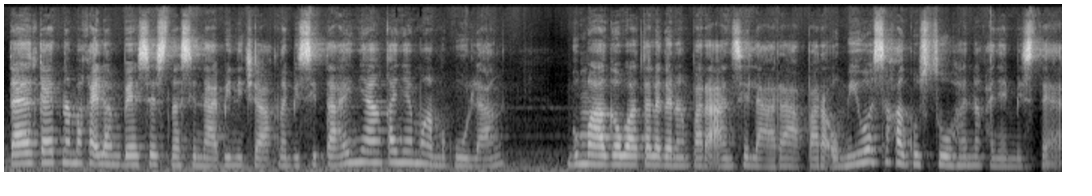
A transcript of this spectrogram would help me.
Dahil kahit na makailang beses na sinabi ni Jack na bisitahin niya ang kanyang mga magulang, gumagawa talaga ng paraan si Lara para umiwas sa kagustuhan ng kanyang mister.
